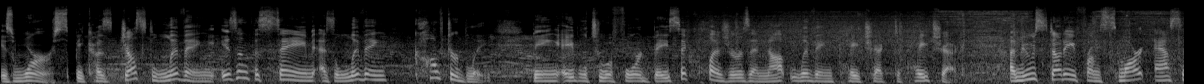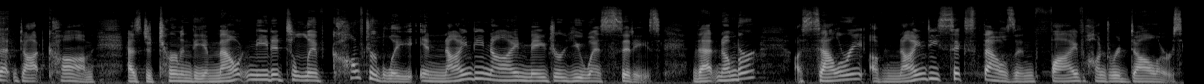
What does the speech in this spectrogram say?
is worse because just living isn't the same as living comfortably, being able to afford basic pleasures and not living paycheck to paycheck. A new study from smartasset.com has determined the amount needed to live comfortably in 99 major U.S. cities. That number? A salary of $96,500,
